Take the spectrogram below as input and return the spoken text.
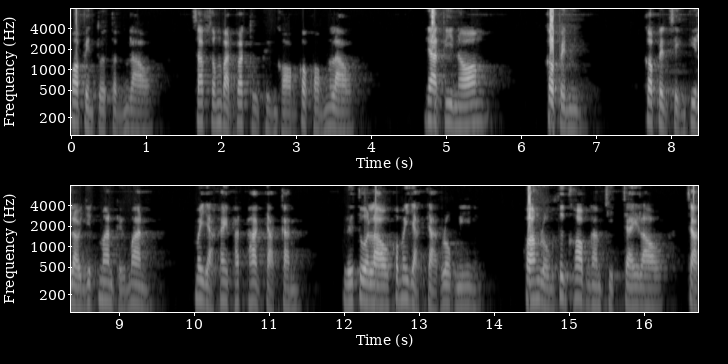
ว่าเป็นตัวตนของเรา ทรัพย์สมบัติวัตถุถึงของก็ของเรา ญาติพี่น้องก็เป็นก็เป็นสิ่งที่เรายึดมั่นถือมั่น ไม่อยากให้พัดพากจากกัน หรือตัวเราก็ไม่อยากจากโลกนี้ ความหลงซึ่งครอบงำจิตใจเราจาก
